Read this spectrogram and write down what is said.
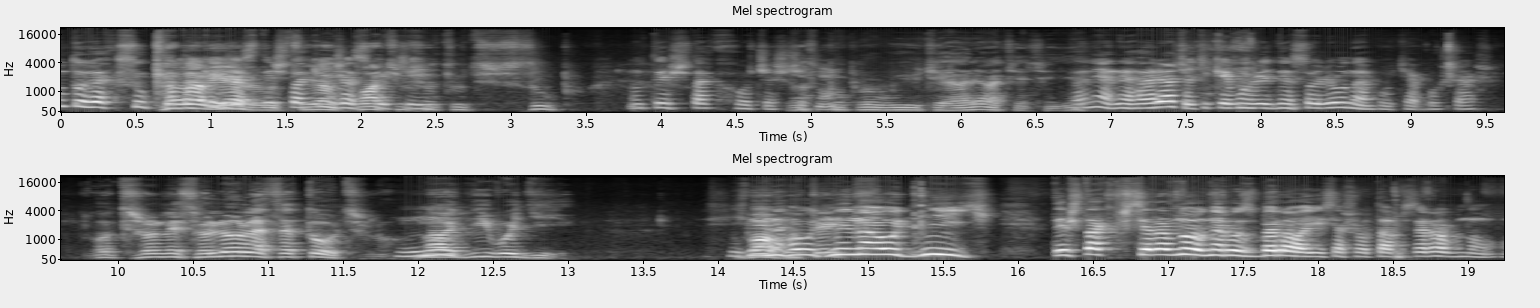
Ну то як суп, Та то такий же, ти ж такий я же бачу, схотів. що тут суп. Ну ти ж так хочеш чи Зараз ні? попробую, чи гаряче, чи ні. Та ні, не гаряче, тільки може не солене бути або ще ж. От що не солене, це точно. Ну. На одній воді. І не, на, од- ти- не на одній. Ти ж так все одно не розбираєшся, що там все одно.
